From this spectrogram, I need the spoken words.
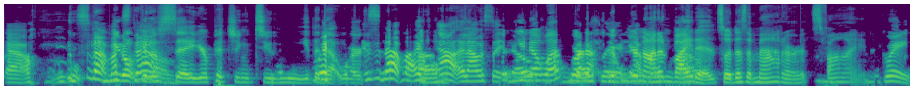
style. it's not my style. you don't style. get to say you're pitching to me the network. It's not my Um, style. And I would say, no, you know what? We're not, you're, you're not my style. invited, so it doesn't matter. It's Mhm. fine. Great.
